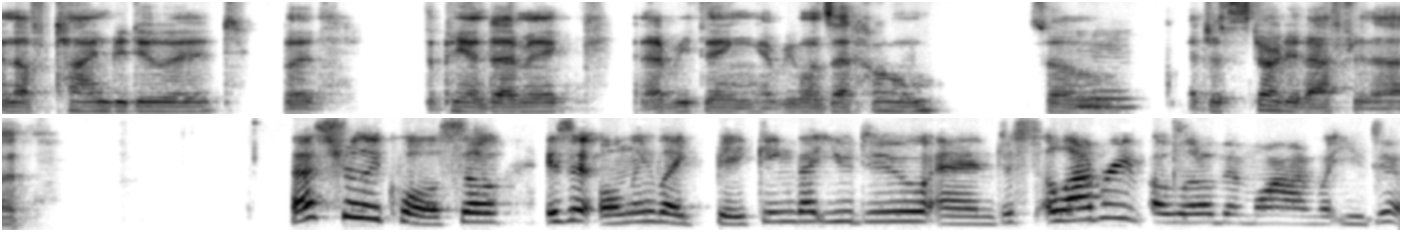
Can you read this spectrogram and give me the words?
enough time to do it. But the pandemic and everything, everyone's at home, so mm-hmm. I just started after that. That's really cool. So, is it only like baking that you do, and just elaborate a little bit more on what you do?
